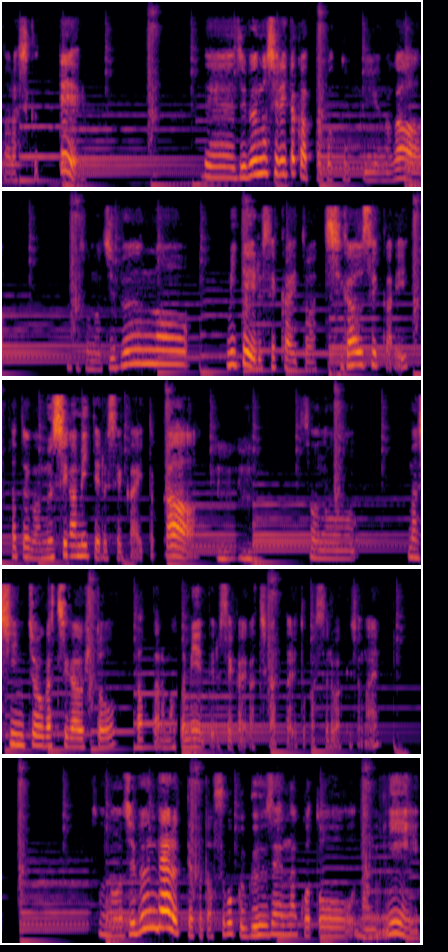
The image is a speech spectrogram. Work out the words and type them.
たらしくってで自分の知りたかったことっていうのがその自分の見ている世界とは違う世界例えば虫が見てる世界とかうん。うん。その、まあ、身長が違う人だったらまた見えてる世界が違ったりとかするわけじゃない？その自分であるってことはすごく偶然なことなのに、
